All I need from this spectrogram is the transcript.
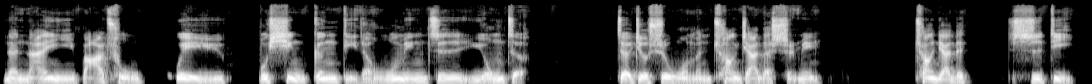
那难以拔除、位于不信根底的无名之勇者。这就是我们创家的使命。创家的师弟，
